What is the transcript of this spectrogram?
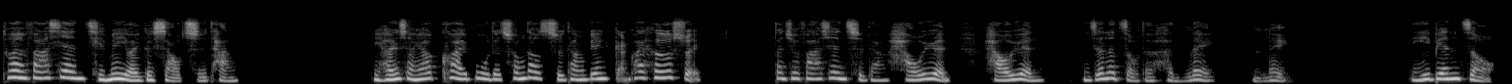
突然发现前面有一个小池塘，你很想要快步的冲到池塘边，赶快喝水，但却发现池塘好远好远，你真的走得很累很累。你一边走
